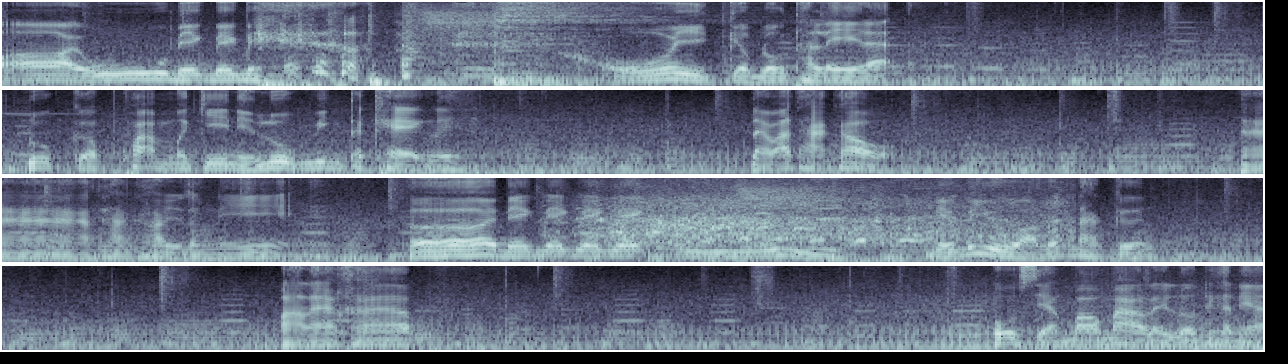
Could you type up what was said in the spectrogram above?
ป้ายอู้เบรกเบรกเบรกโอ้ย เกือบลงทะเลแล้ว ลูกเกือบคว่ำเมื่อกี้นี่ลูกวิ่งตะแคงเลยไหนว่าทางเข้าอ่าทางเข้าอยู่ตรงนี้ เฮ้ยเบรกเบรกเบรกเบรกเบรกไม่อยู่อะรถหนักเกิน มาแล้วครับ โอ้เสียงเบามากเลยรถคันนี้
